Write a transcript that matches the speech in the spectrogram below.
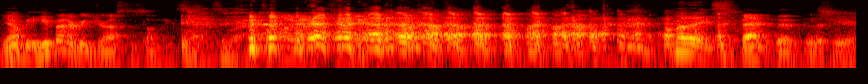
He, Yep. be- he better be dressed as something sexy. That's all I gotta say. I'm gonna expect it this year.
